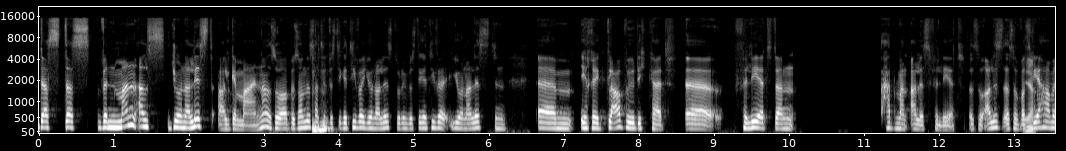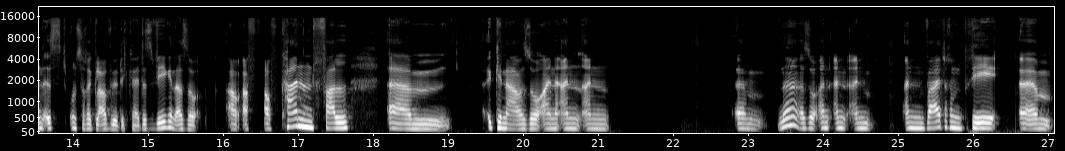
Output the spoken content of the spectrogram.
dass, dass wenn man als Journalist allgemein, also besonders als mhm. investigativer Journalist oder investigativer Journalistin ähm, ihre Glaubwürdigkeit äh, verliert, dann hat man alles verliert. Also alles, also was ja. wir haben, ist unsere Glaubwürdigkeit. Deswegen also auf, auf keinen Fall ähm, genau so eine, ein, ein ähm, ne, also an, an, an, an weiteren Dreh ähm,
